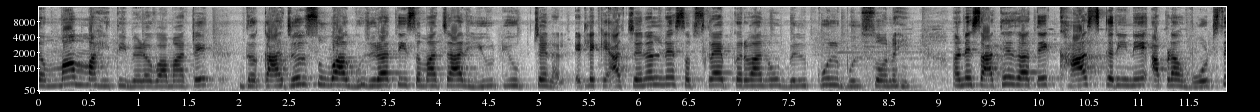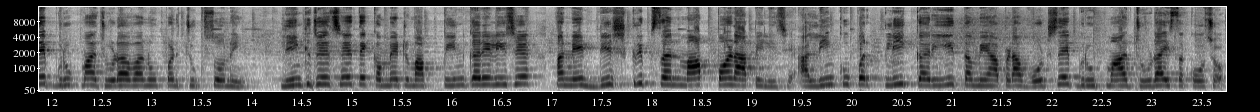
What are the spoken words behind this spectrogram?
તમામ માહિતી મેળવવા માટે ધ કાજલ સુવા ગુજરાતી સમાચાર યુટ્યુબ ચેનલ. એટલે કે આ ચેનલને સબસ્ક્રાઇબ કરવાનું બિલકુલ ભૂલશો નહીં. અને સાથે સાથે ખાસ કરીને આપણા વોટ્સએપ ગ્રુપમાં જોડાવાનું પણ ચૂકશો નહીં. લિંક જે છે તે કમેન્ટમાં પિન કરેલી છે અને ડિસ્ક્રિપ્શનમાં પણ આપેલી છે. આ લિંક ઉપર ક્લિક કરી તમે આપણા વોટ્સએપ ગ્રુપમાં જોડાઈ શકો છો.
